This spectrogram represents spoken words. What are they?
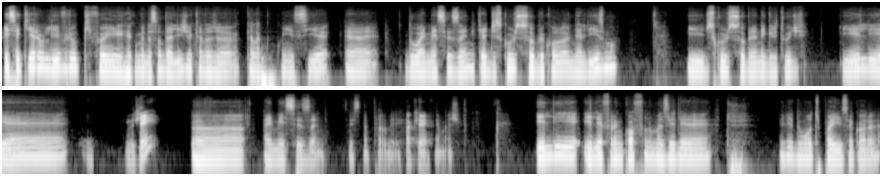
Esse aqui era um livro que foi recomendação da Lígia, que ela já que ela conhecia, é, do Aimé Cézanne, que é Discurso sobre o Colonialismo e Discurso sobre a Negritude. E ele é De quem? uh, Aimé Cézanne. Não sei se dá pra ler Ok. a imagem. Ele, ele é francófono, mas ele é ele é de um outro país agora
